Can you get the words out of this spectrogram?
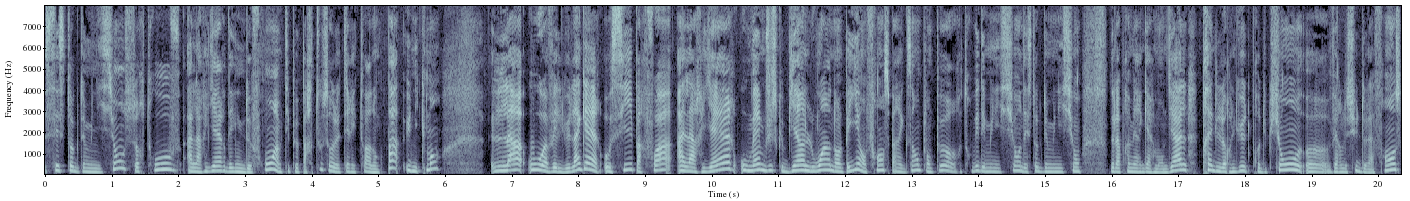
ces stocks de munitions se retrouvent à l'arrière des lignes de front, un petit peu partout sur le territoire. Donc pas uniquement là où avait lieu la guerre, aussi parfois à l'arrière ou même jusque bien loin dans le pays. En France, par exemple, on peut retrouver des munitions, des stocks de munitions de la Première Guerre mondiale près de leur lieu de production, euh, vers le sud de la France.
